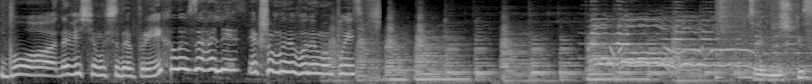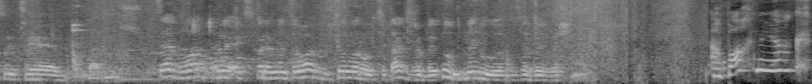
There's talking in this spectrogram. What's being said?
бо навіщо ми сюди приїхали взагалі, якщо ми не будемо пити? Цей більш кислий, це да, більш. Це Влад експериментував в цьому році, так зробив. Ну, минулого зробив вишня. А пахне як?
